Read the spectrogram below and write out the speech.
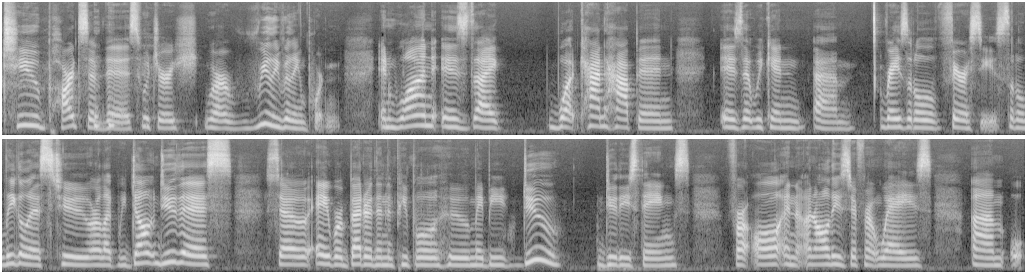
two parts of this, which are are really, really important. And one is like what can happen is that we can um, raise little Pharisees, little legalists who are like, we don't do this, so a we're better than the people who maybe do do these things for all in, in all these different ways. Um, o-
